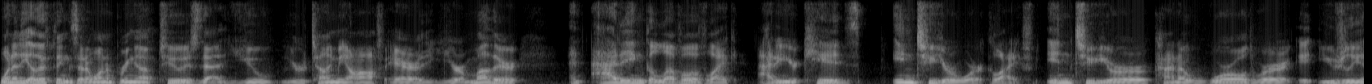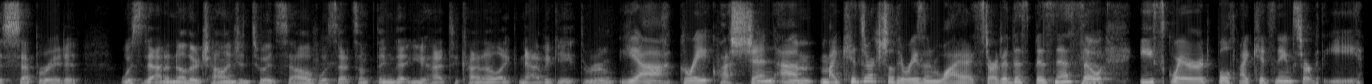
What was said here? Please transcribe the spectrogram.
One of the other things that I want to bring up too is that you you're telling me off air that you're a mother and adding the level of like adding your kids into your work life, into your kind of world where it usually is separated. Was that another challenge into itself? Was that something that you had to kind of like navigate through? Yeah, great question. Um, my kids are actually the reason why I started this business. So E squared, both my kids' names start with E.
